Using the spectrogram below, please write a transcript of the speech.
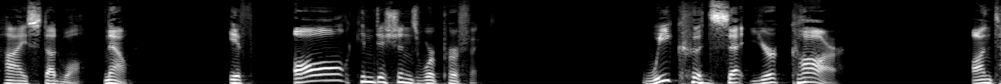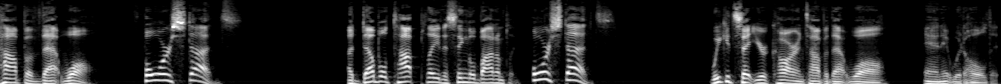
high stud wall. Now, if all conditions were perfect, we could set your car on top of that wall. Four studs, a double top plate, a single bottom plate, four studs. We could set your car on top of that wall, and it would hold it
